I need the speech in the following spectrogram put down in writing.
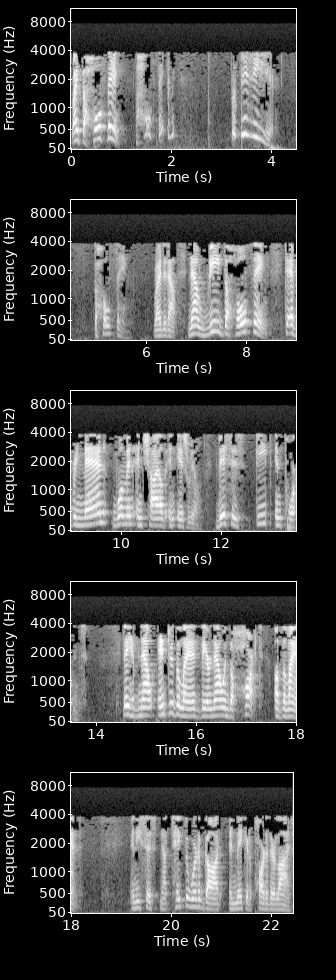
Write the whole thing. The whole thing. I mean, we're busy here. The whole thing. Write it out. Now read the whole thing to every man, woman, and child in Israel. This is deep important. They have now entered the land. They are now in the heart of the land. And he says, now take the word of God and make it a part of their lives.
